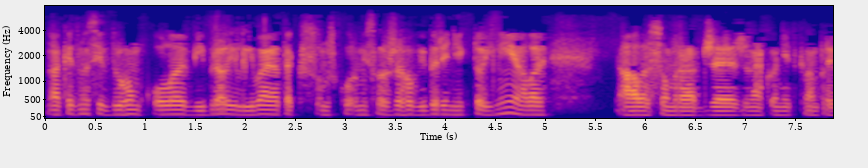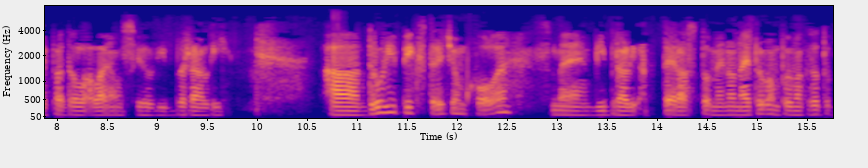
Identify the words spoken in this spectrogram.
No a keď sme si v druhom kole vybrali Levi'a, tak som skôr myslel, že ho vyberie niekto iný, ale, ale som rád, že, že nakoniec k nám prepadol a Lions si ho vybrali. A druhý pick v treťom kole sme vybrali, a teraz to meno, najprv vám poviem, ako sa to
